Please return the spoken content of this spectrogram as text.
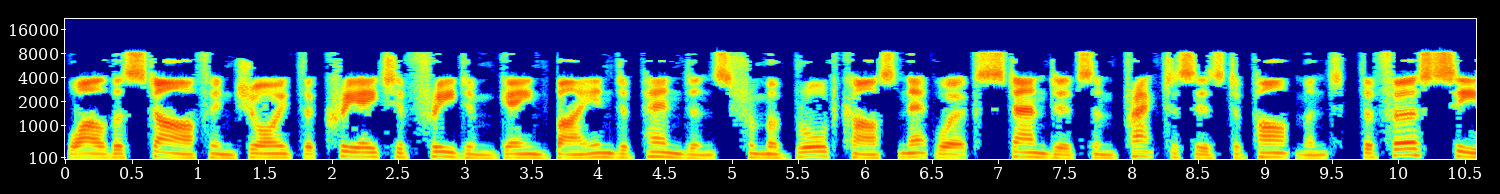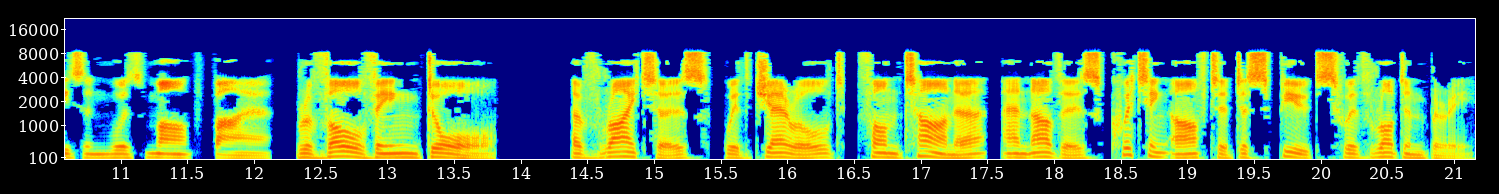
While the staff enjoyed the creative freedom gained by independence from a broadcast network's standards and practices department, the first season was marked by a «revolving door» of writers, with Gerrold, Fontana, and others quitting after disputes with Roddenberry.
